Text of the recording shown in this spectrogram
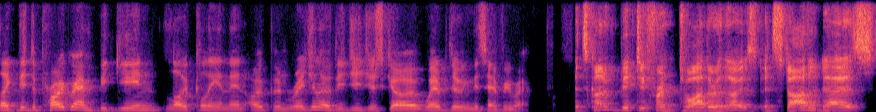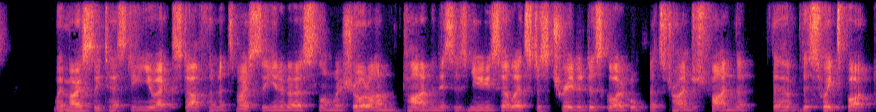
Like, did the program begin locally and then open regionally, or did you just go, we're doing this everywhere? It's kind of a bit different to either of those. It started as we're mostly testing UX stuff and it's mostly universal and we're short on time and this is new. So let's just treat it as global. Let's try and just find the, the, the sweet spot.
